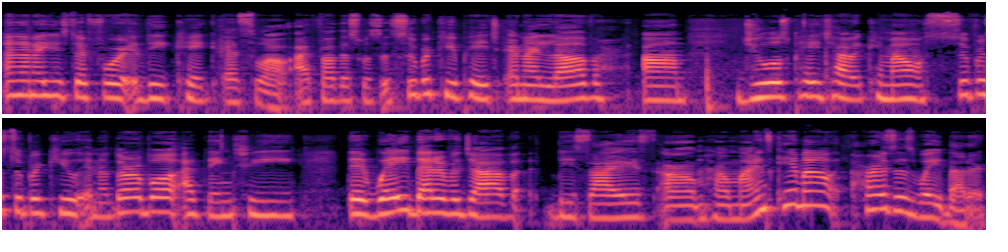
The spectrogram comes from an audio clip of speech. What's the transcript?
And then I used it for the cake as well. I thought this was a super cute page and I love um Jules page how it came out. Super super cute and adorable. I think she did way better of a job besides um how mine's came out. Hers is way better.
